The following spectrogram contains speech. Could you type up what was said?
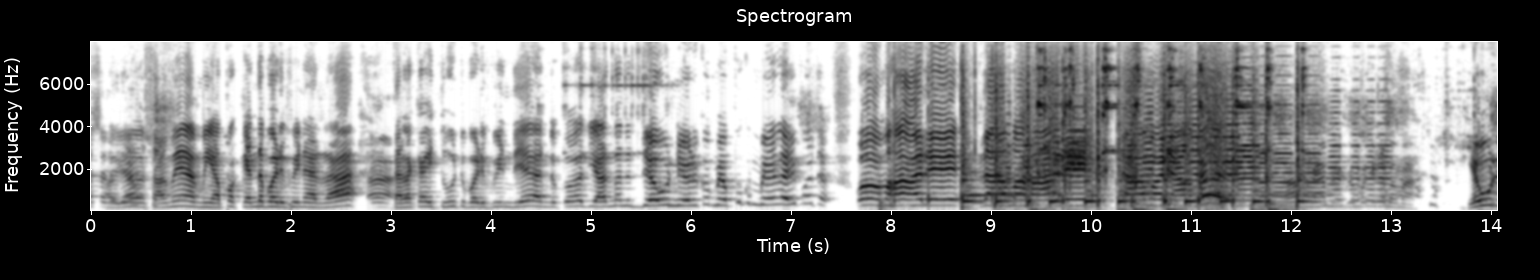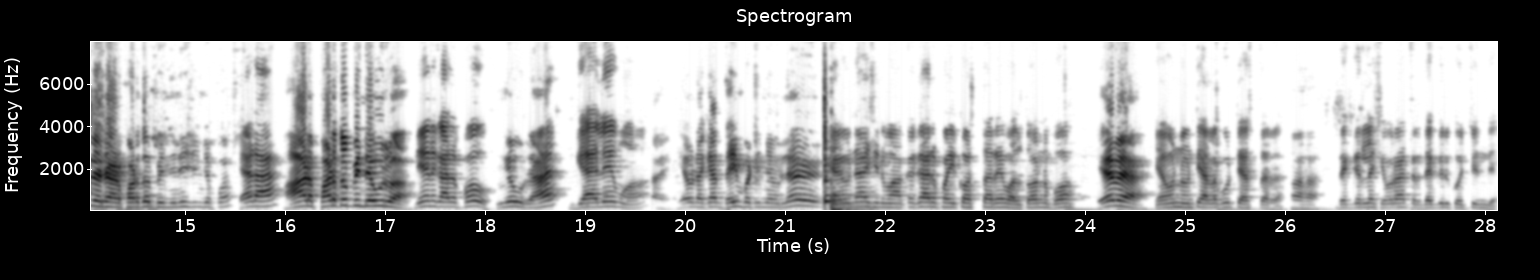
అయ్యో స్వామి మీ అప్ప కింద పడిపోయినారా తలకాయ తూటి పడిపోయింది. అందుకో అందరిని దేవుణ్ణి ఎడుకు మెప్పుకు మేలు అయిపోతావు ఓం హరే రామ హరే రామ రామ. ఎవరు నేను ఆడ పడదొప్పింది నీచం చెప్పు. ఏడా? ఆడ పడదొప్పింది ఎవరు నేను కలపో ఇంకెవరురా గాలేమో. ఏమో నాకేం దయ్యం పట్టింది ఎవరులే అవినాశి మా అక్కగారు పైకి వస్తారే వాళ్ళతో పో. ఏమే? ఏమన్నా ఉంటే ఎల్లగొట్టేస్తారు. ఆహా. దగ్గరలో శివరాత్రి దగ్గరికి వచ్చింది.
